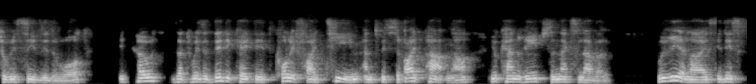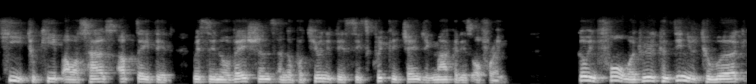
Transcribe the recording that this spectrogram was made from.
to receive this award it shows that with a dedicated, qualified team and with the right partner, you can reach the next level. We realize it is key to keep ourselves updated with the innovations and opportunities this quickly changing market is offering. Going forward, we will continue to work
